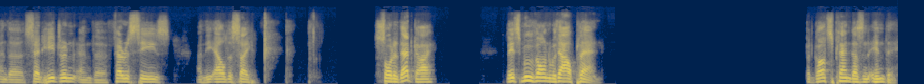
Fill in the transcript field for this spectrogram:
and the Sanhedrin and the Pharisees and the elders say, sorted that guy. Let's move on with our plan. But God's plan doesn't end there.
